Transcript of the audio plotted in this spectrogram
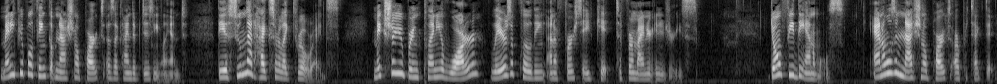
Many people think of national parks as a kind of Disneyland. They assume that hikes are like thrill rides. Make sure you bring plenty of water, layers of clothing, and a first aid kit to, for minor injuries. Don't feed the animals. Animals in national parks are protected.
